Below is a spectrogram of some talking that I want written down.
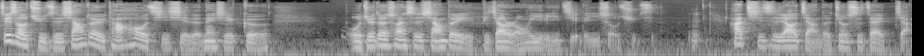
这首曲子相对于他后期写的那些歌，我觉得算是相对比较容易理解的一首曲子。嗯，他其实要讲的就是在讲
